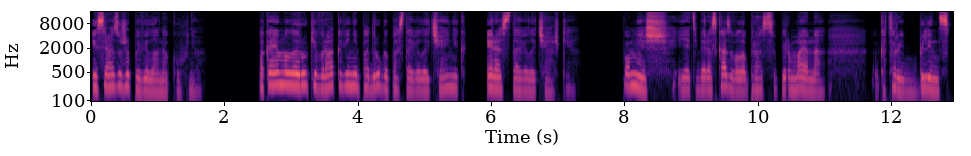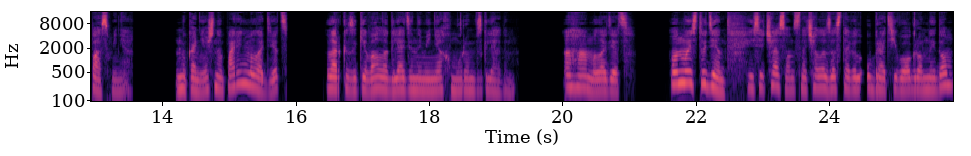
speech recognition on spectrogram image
и сразу же повела на кухню. Пока я мыла руки в раковине, подруга поставила чайник и расставила чашки. Помнишь, я тебе рассказывала про Супермена? Который, блин, спас меня. Ну, конечно, парень молодец. Ларка закивала, глядя на меня хмурым взглядом. Ага, молодец. Он мой студент, и сейчас он сначала заставил убрать его огромный дом,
